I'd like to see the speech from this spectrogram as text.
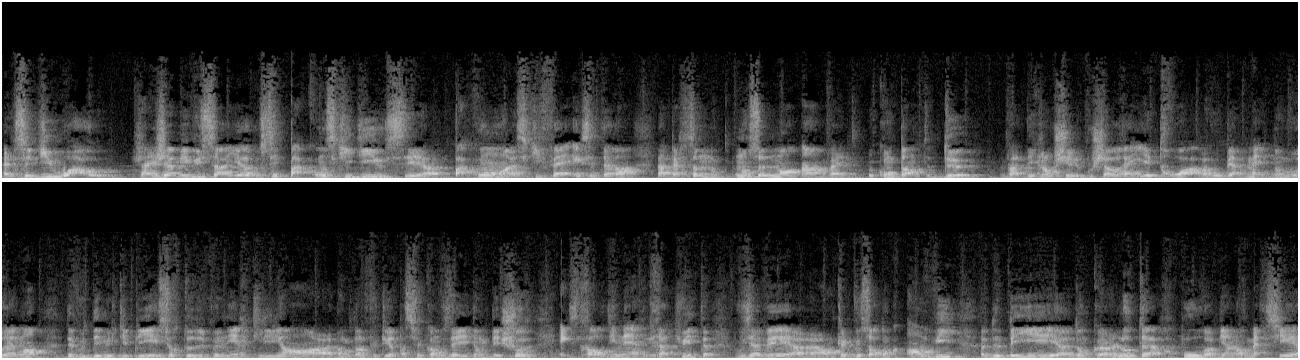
elle se dit, waouh j'avais jamais vu ça ailleurs, ou c'est pas con ce qu'il dit, ou c'est euh, pas con euh, ce qu'il fait, etc. La personne, non seulement, un, va être contente, deux, va déclencher le bouche à oreille et 3 va vous permettre donc vraiment de vous démultiplier et surtout de devenir client euh, donc dans le futur. Parce que quand vous avez donc des choses extraordinaires gratuites vous avez euh, en quelque sorte donc envie de payer euh, donc l'auteur pour bien le remercier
